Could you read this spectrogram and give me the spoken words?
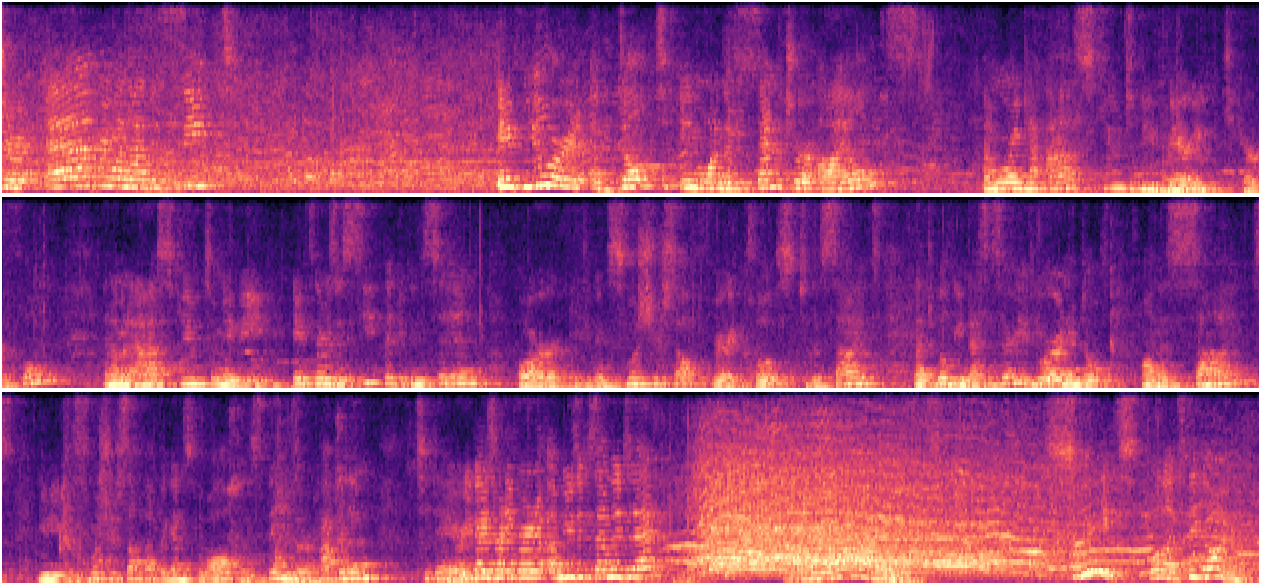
sure everyone has a seat. If you are an adult in one of the center aisles, I'm going to ask you to be very careful. And I'm going to ask you to maybe, if there's a seat that you can sit in, or if you can smush yourself very close to the sides, that will be necessary. If you are an adult on the sides, you need to smush yourself up against the wall because things are happening today. Are you guys ready for a music assembly today? Yeah. All right. Sweet. Well, let's get going.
